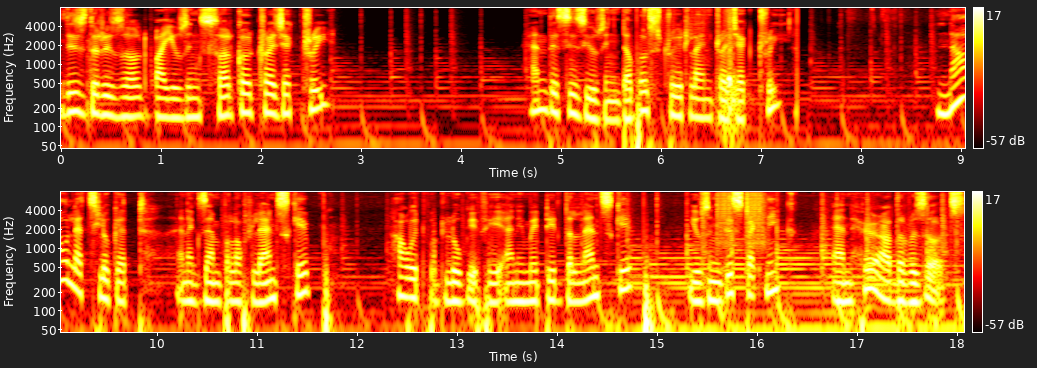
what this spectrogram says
This is the result by using circle trajectory and this is using double straight line trajectory. Now let's look at an example of landscape how it would look if we animated the landscape using this technique and here are the results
